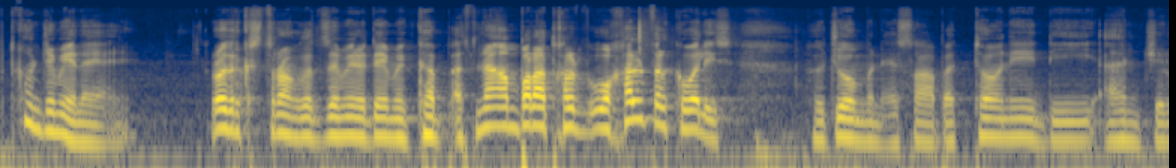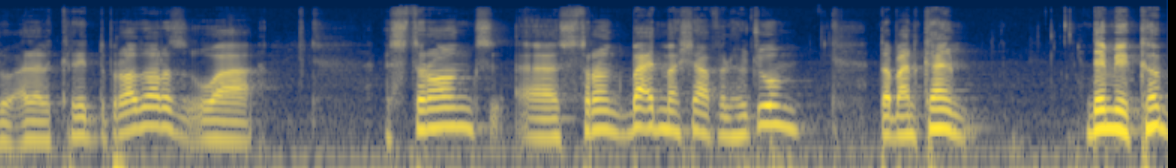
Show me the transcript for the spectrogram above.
بتكون جميلة يعني. رودريك سترونج ضد زميله ديمين كب أثناء مباراة خلف وخلف الكواليس. هجوم من عصابة توني دي أنجلو على الكريد براذرز و سترونجز آه سترونج بعد ما شاف الهجوم طبعا كان ديمين كب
